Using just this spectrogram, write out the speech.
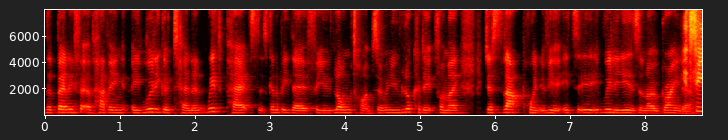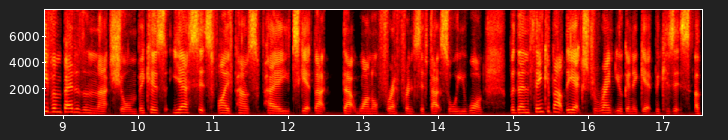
the benefit of having a really good tenant with pets that's going to be there for you long time. So when you look at it from a just that point of view, it's it really is a no brainer. It's even better than that, Sián, because yes, it's five pounds to pay to get that that one-off reference if that's all you want but then think about the extra rent you're going to get because it's a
